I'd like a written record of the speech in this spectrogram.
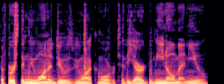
The first thing we want to do is we want to come over to the Arduino menu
